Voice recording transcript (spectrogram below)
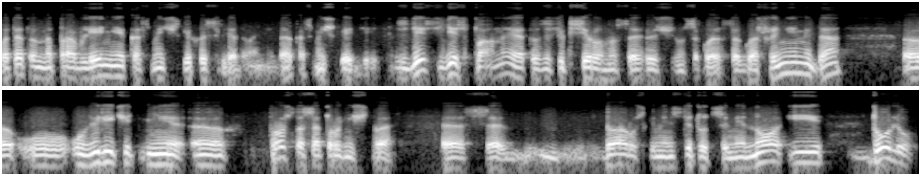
вот это направление космических исследований, да, космической деятельности. Здесь есть планы, это зафиксировано соответствующими соглашениями, да, э, увеличить не э, просто сотрудничество э, с белорусскими институциями, но и долю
